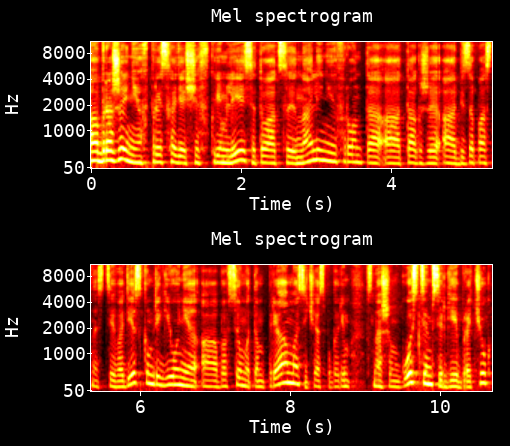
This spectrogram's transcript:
О брожениях, происходящих в Кремле, ситуации на линии фронта, а также о безопасности в Одесском регионе. Обо всем этом прямо сейчас поговорим с нашим гостем Сергей Брачук,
